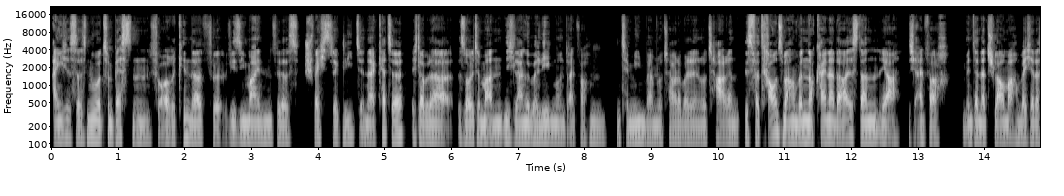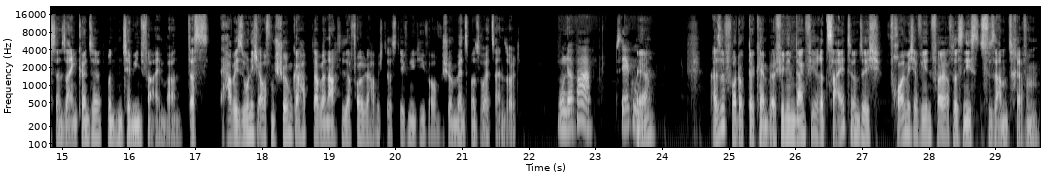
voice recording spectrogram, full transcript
eigentlich ist das nur zum Besten für eure Kinder, für, wie sie meinten, für das schwächste Glied in der Kette. Ich glaube, da sollte man nicht lange überlegen und einfach einen, einen Termin beim Notar oder bei der Notarin des Vertrauens machen. Wenn noch keiner da ist, dann ja, sich einfach im Internet schlau machen, welcher das dann sein könnte und einen Termin vereinbaren. Das habe ich so nicht auf dem Schirm gehabt, aber nach dieser Folge habe ich das definitiv auf dem Schirm, wenn es mal soweit sein sollte. Wunderbar. Sehr gut. Ja. Also, Frau Dr. Kemper, vielen lieben Dank für Ihre Zeit und ich freue mich auf jeden Fall auf das nächste Zusammentreffen,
